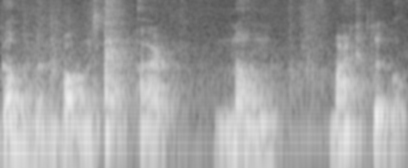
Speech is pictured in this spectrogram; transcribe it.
government bonds are non marketable.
